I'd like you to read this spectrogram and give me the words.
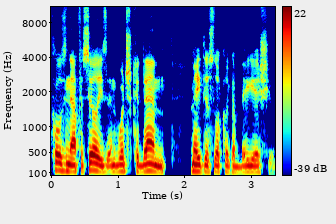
closing down facilities, and which could then make this look like a big issue.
